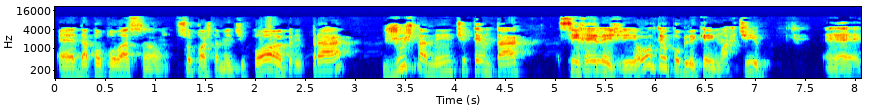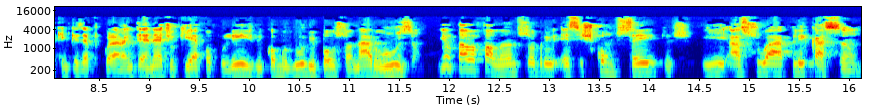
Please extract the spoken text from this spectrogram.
é, da população supostamente pobre para justamente tentar se reeleger. Ontem eu publiquei um artigo é, quem quiser procurar na internet o que é populismo e como Lula e Bolsonaro usam. E eu estava falando sobre esses conceitos e a sua aplicação.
